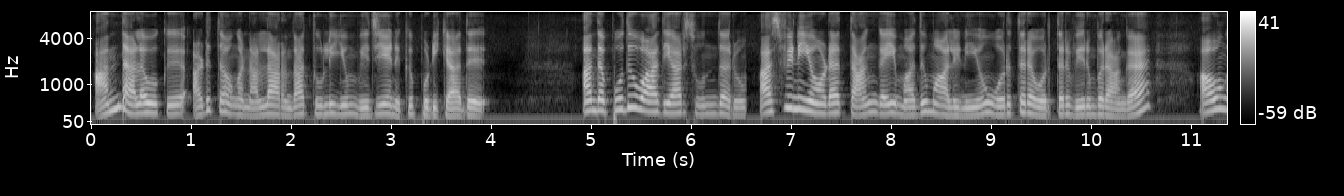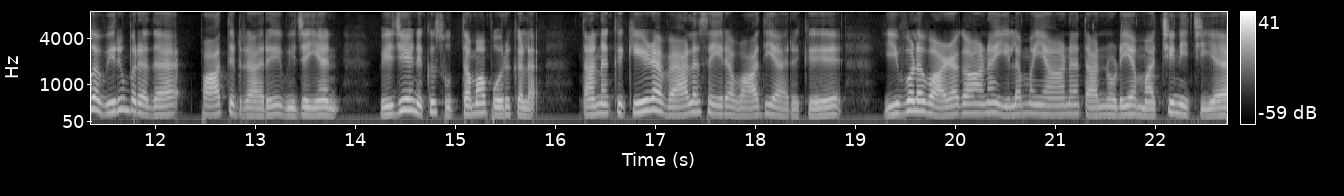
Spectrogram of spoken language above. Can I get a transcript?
அந்த அளவுக்கு அடுத்தவங்க நல்லா இருந்தால் துளியும் விஜயனுக்கு பிடிக்காது. அந்த புது வாத்தியார் சுந்தரும் அஸ்வினியோட தங்கை மதுமாலினியும் ஒருத்தரை ஒருத்தர் விரும்புகிறாங்க அவங்க விரும்புகிறத பார்த்துடுறாரு விஜயன். விஜயனுக்கு சுத்தமாக பொறுக்கலை. தனக்கு கீழே வேலை செய்கிற வாதியாருக்கு இவ்வளவு அழகான இளமையான தன்னுடைய மச்சினிச்சியை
